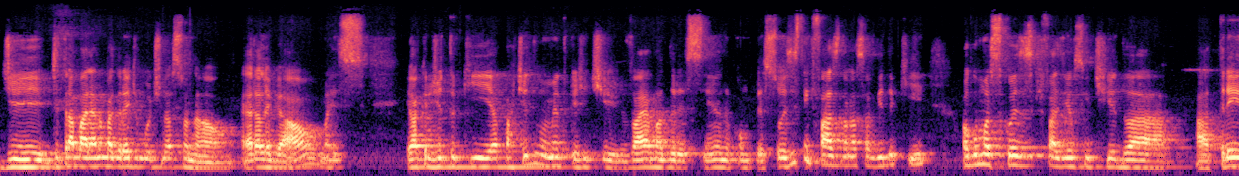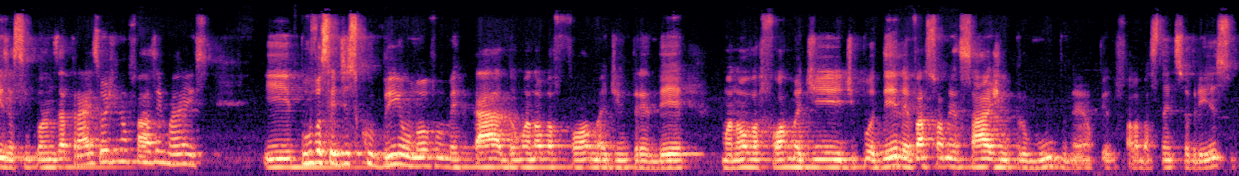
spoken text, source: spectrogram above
de, de trabalhar numa grande multinacional. Era legal, mas eu acredito que a partir do momento que a gente vai amadurecendo como pessoa, existem fases da nossa vida que algumas coisas que faziam sentido há, há três a cinco anos atrás, hoje não fazem mais. E por você descobrir um novo mercado, uma nova forma de empreender, uma nova forma de, de poder levar sua mensagem para o mundo, né? O Pedro fala bastante sobre isso.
